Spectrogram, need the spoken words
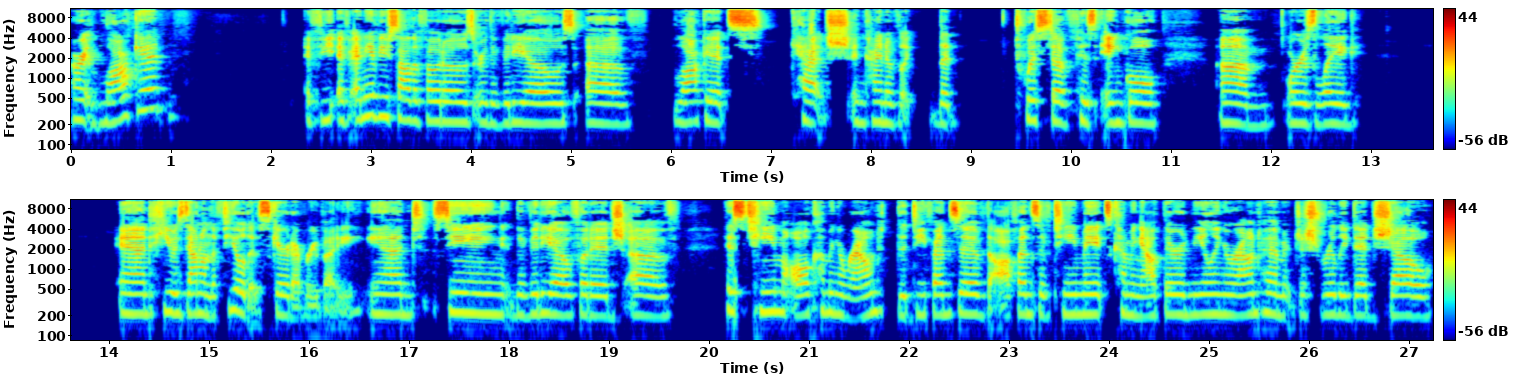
All right, Lockett. If you if any of you saw the photos or the videos of Lockett's catch and kind of like the twist of his ankle um, or his leg, and he was down on the field, it scared everybody. And seeing the video footage of his team all coming around the defensive, the offensive teammates coming out there and kneeling around him, it just really did show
